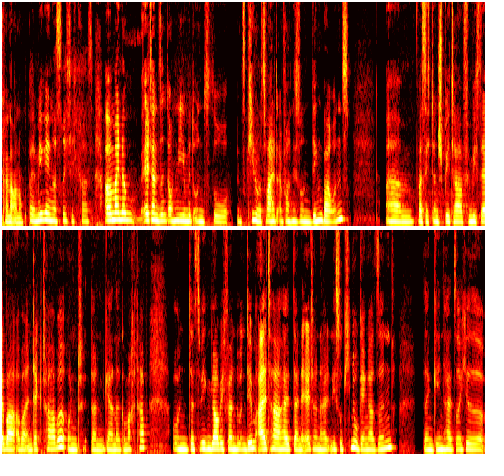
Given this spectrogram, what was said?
keine Ahnung. Bei mir ging das richtig krass. Aber meine Eltern sind auch nie mit uns so ins Kino. Das war halt einfach nicht so ein Ding bei uns, ähm, was ich dann später für mich selber aber entdeckt habe und dann gerne gemacht habe. Und deswegen glaube ich, wenn du in dem Alter halt deine Eltern halt nicht so Kinogänger sind, dann gehen halt solche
